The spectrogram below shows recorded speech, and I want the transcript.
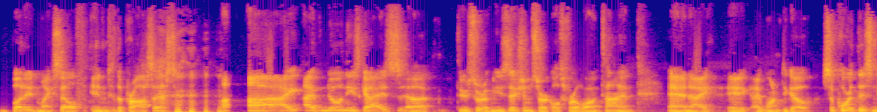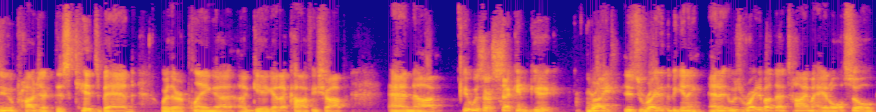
butted myself into the process. uh, I I've known these guys uh, through sort of musician circles for a long time, and I I, I wanted to go support this new project, this kids band, where they're playing a, a gig at a coffee shop, and. Uh, It was our second gig. Right. It's right at the beginning. And it was right about that time I had also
